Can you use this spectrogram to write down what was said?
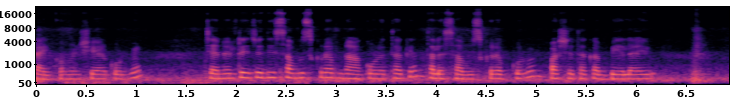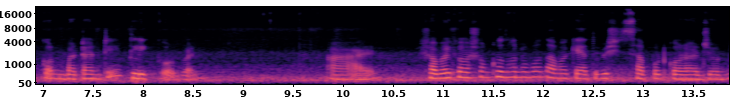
লাইক কমেন্ট শেয়ার করবেন। চ্যানেলটি যদি সাবস্ক্রাইব না করে থাকেন, তাহলে সাবস্ক্রাইব করবেন, পাশে থাকা বেল আইকন বাটনটি ক্লিক করবেন। আর সবাইকে অসংখ্য ধন্যবাদ আমাকে এত বেশি সাপোর্ট করার জন্য।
